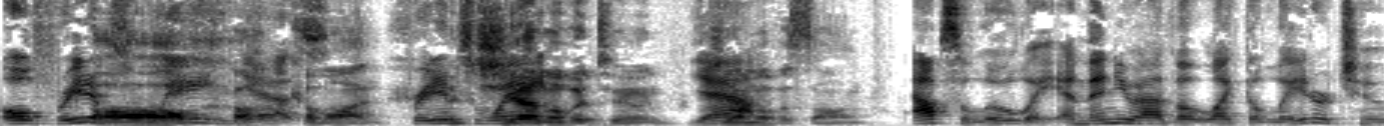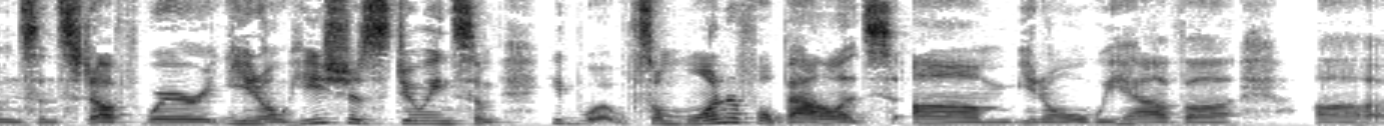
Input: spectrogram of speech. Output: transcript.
Oh, "Freedom Oh, Swing," oh, yes, come on. "Freedom a Swing." Gem of a tune. Yeah. Gem of a song. Absolutely, and then you have the like the later tunes and stuff where you know he's just doing some he, some wonderful ballads. Um, you know, we have uh, uh,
